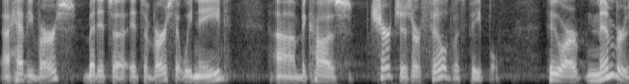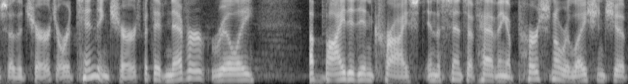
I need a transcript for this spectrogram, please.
a heavy verse, but it's a, it's a verse that we need uh, because churches are filled with people who are members of the church or attending church, but they've never really abided in Christ in the sense of having a personal relationship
